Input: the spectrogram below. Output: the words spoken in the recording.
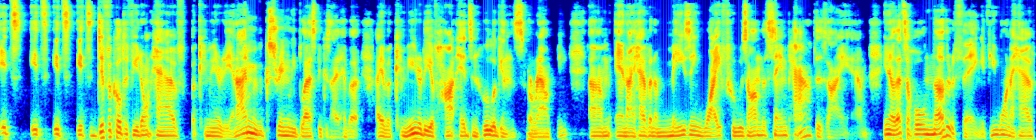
it's it's it's it's difficult if you don't have a community. And i'm extremely blessed because i have a i have a community of hotheads and hooligans around me. Um, and i have an amazing wife who is on the same path as i am. You know that's a whole nother thing. If you want to have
